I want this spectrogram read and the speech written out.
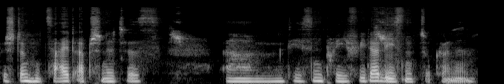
bestimmten Zeitabschnittes ähm, diesen Brief wieder lesen zu können.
